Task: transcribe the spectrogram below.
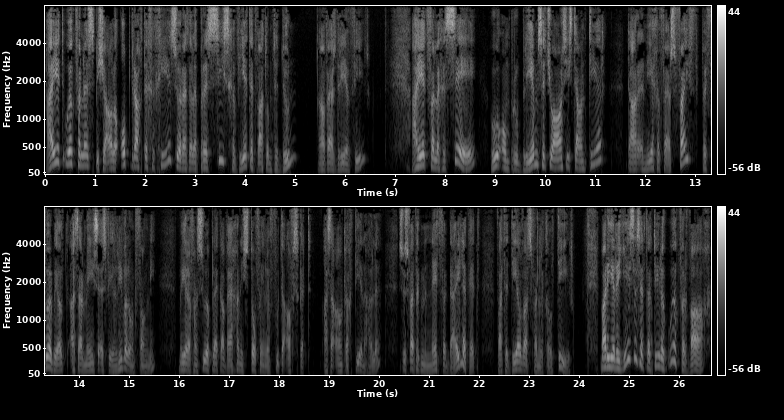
Hy het ook vir hulle spesiale opdragte gegee sodat hulle presies geweet het wat om te doen. Na vers 3 en 4. Hy het vir hulle gesê hoe om probleemsituasies te hanteer. Daar in 9 vers 5, byvoorbeeld as daar mense is wie hulle nie wil ontvang nie, moet julle van so 'n plek af weg gaan die stof van julle voete afskud as 'n aanklag teen hulle soos wat ek nou net verduidelik het wat 'n deel was van hulle kultuur. Maar die Here Jesus het natuurlik ook verwag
